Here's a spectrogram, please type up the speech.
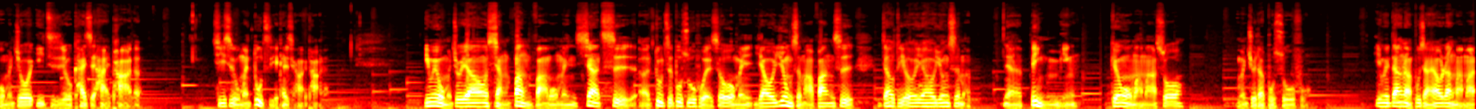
我们就一直就开始害怕了。其实我们肚子也开始害怕了，因为我们就要想办法，我们下次呃肚子不舒服的时候，我们要用什么方式？到底又要用什么呃病名？跟我妈妈说，我们觉得不舒服，因为当然不想要让妈妈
